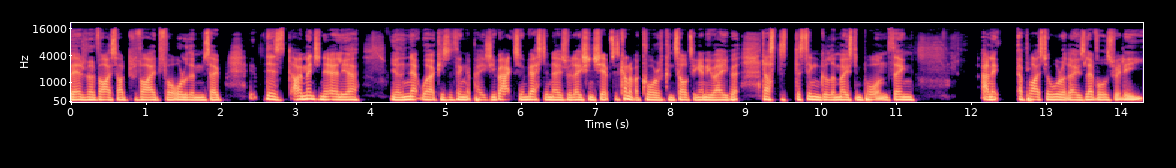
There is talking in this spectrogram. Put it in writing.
bit of advice I'd provide for all of them. So there's, I mentioned it earlier, you know, the network is the thing that pays you back. So invest in those relationships. It's kind of a core of consulting anyway, but that's the, the single and most important thing. And it applies to all of those levels, really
